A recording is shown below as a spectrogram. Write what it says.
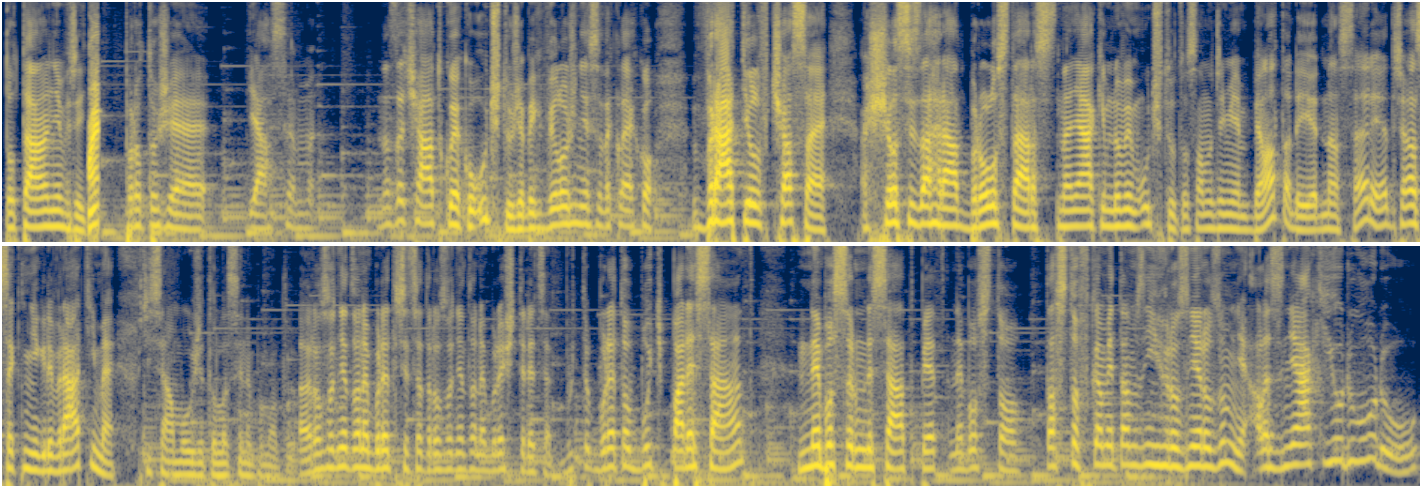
totálně v řiď, protože já jsem na začátku jako účtu, že bych vyloženě se takhle jako vrátil v čase a šel si zahrát Brawl Stars na nějakým novém účtu. To samozřejmě byla tady jedna série, třeba se k ní někdy vrátíme. Přísám bohu, že tohle si nepamatuju. Rozhodně to nebude 30, rozhodně to nebude 40. Buď to, bude to buď 50, nebo 75, nebo 100. Ta stovka mi tam zní hrozně rozumně, ale z nějakého důvodu,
